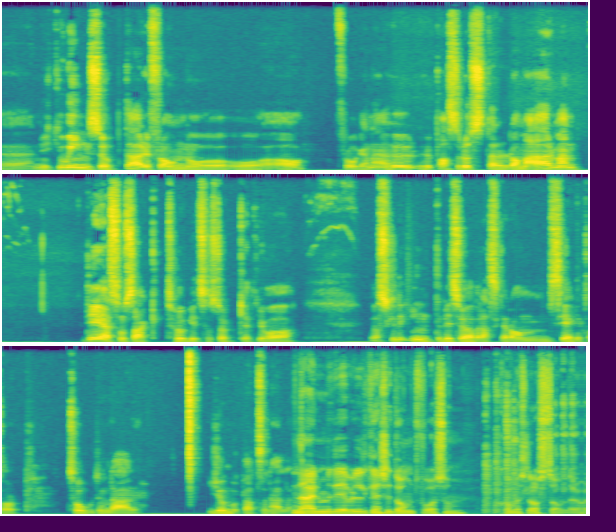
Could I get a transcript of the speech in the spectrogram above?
Eh, nu gick Wings upp därifrån och, och ja, frågan är hur, hur pass rustade de är men det är som sagt hugget som stucket. Jag, jag skulle inte bli så överraskad om Segertorp tog den där jumboplatsen heller. Nej, men det är väl kanske de två som kommer slåss om det då.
